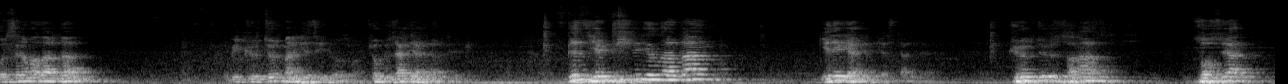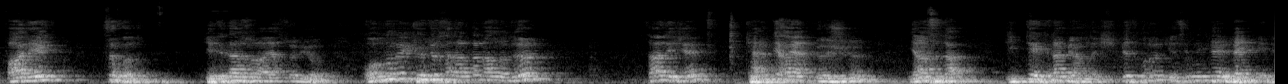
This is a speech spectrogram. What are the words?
O sinemalarda bir kültür merkeziydi o zaman. Çok güzel yerlerdi. Biz 70'li yıllardan geri geldik Kestel'de. Kültür, sanat, sosyal faaliyet sıfır. Yediden sonra hayat söylüyor. Onların kültür sanattan anladığı sadece kendi hayat görüşünü yansıtan, dikte edilen bir anlayış. Biz bunu kesinlikle reddediyoruz.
